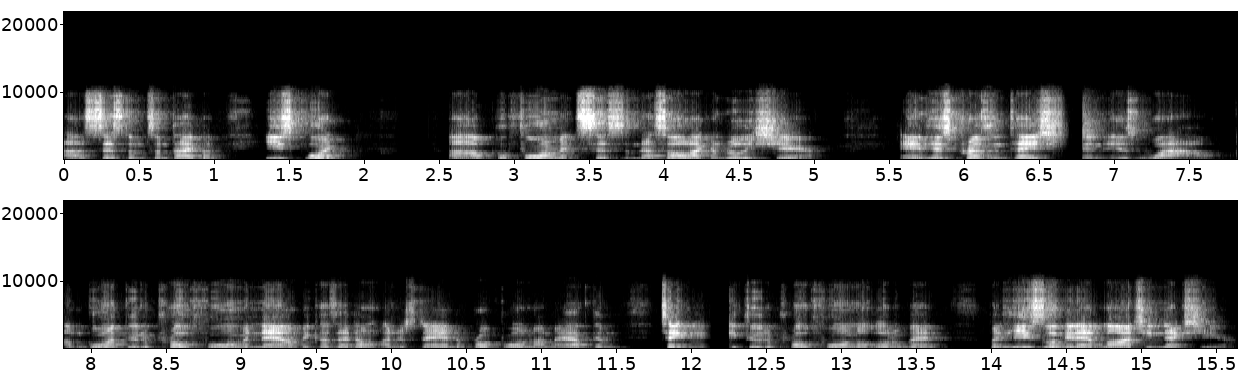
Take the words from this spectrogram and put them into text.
uh, system, some type of esport uh, performance system. That's all I can really share. And his presentation is wow. I'm going through the pro forma now because I don't understand the pro forma. I'm gonna have them take me through the pro forma a little bit, but he's looking at launching next year.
